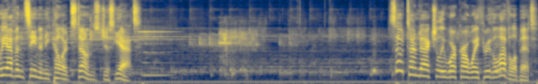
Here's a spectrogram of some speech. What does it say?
we haven't seen any colored stones just yet. So, time to actually work our way through the level a bit.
